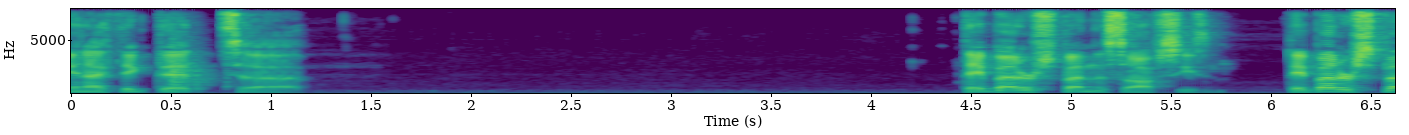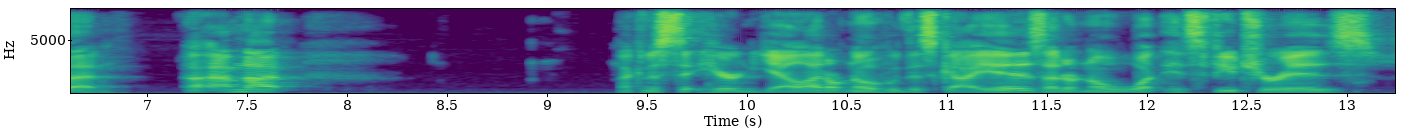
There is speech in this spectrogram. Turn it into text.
And I think that uh, they better spend this offseason. They better spend. I'm not not going to sit here and yell. I don't know who this guy is. I don't know what his future is.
